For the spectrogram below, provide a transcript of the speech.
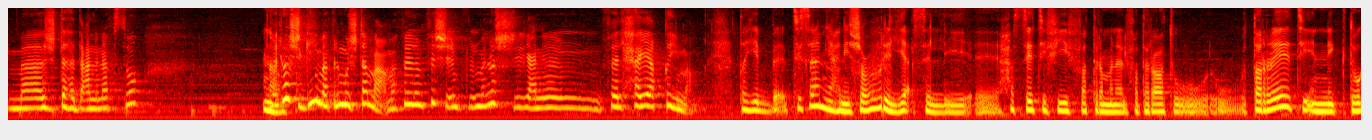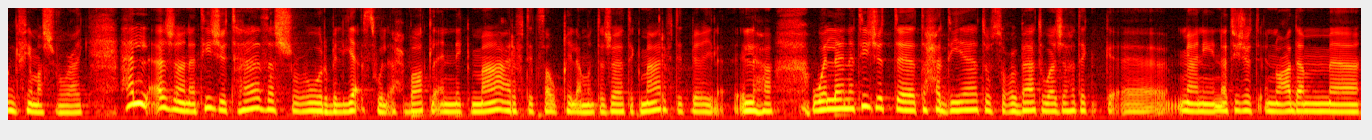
ما اجتهد على نفسه نعم. ملوش قيمة في المجتمع ما في فيش ملوش يعني في الحياة قيمة طيب ابتسام يعني شعور اليأس اللي آه، حسيتي فيه في فترة من الفترات واضطريتي إنك توقفي مشروعك، هل اجى نتيجة هذا الشعور باليأس والإحباط لأنك ما عرفتي تسوقي لمنتجاتك، ما عرفتي تبيعي لها، ولا نتيجة آه، تحديات وصعوبات واجهتك آه، يعني نتيجة إنه عدم آه،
